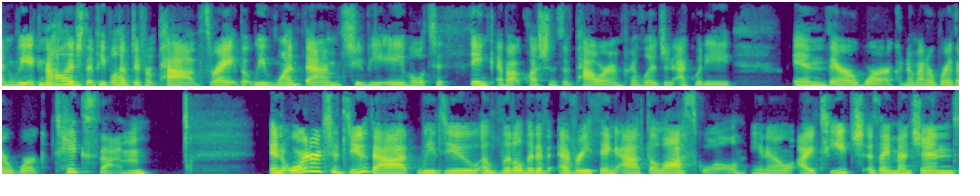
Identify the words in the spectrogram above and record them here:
And we acknowledge that people have different paths, right? But we want them to be able to think about questions of power and privilege and equity in their work, no matter where their work takes them. In order to do that, we do a little bit of everything at the law school. You know, I teach, as I mentioned,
